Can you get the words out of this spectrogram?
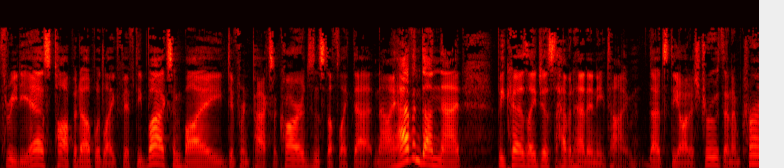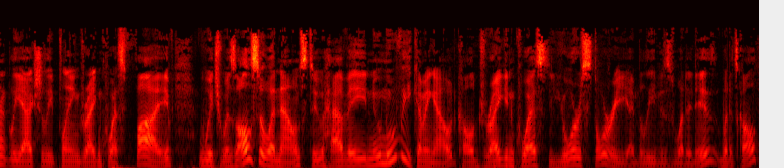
3DS, top it up with like 50 bucks and buy different packs of cards and stuff like that. Now I haven't done that because I just haven't had any time. That's the honest truth. And I'm currently actually playing Dragon Quest V, which was also announced to have a new movie coming out called Dragon Quest Your Story, I believe is what it is, what it's called.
